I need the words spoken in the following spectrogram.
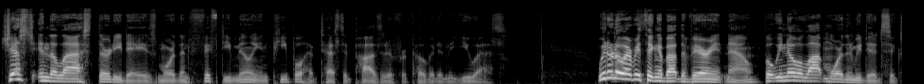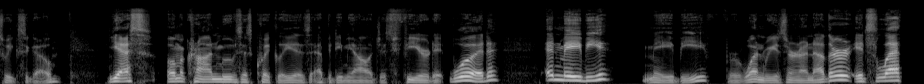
Just in the last 30 days, more than 50 million people have tested positive for COVID in the U.S. We don't know everything about the variant now, but we know a lot more than we did six weeks ago. Yes, Omicron moves as quickly as epidemiologists feared it would, and maybe, maybe, for one reason or another, it's le-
